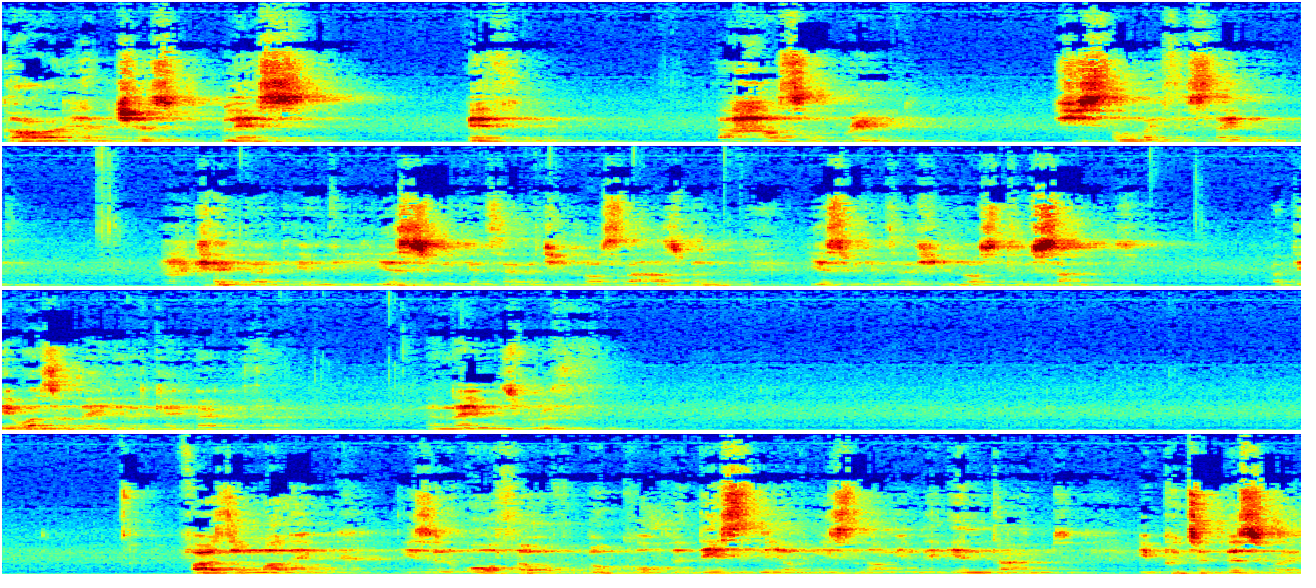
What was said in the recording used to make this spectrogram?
God had just blessed Bethlehem, the house of bread. She still makes the statement. I came back empty. Yes, we can say that she lost the husband. Yes, we can say she lost two sons. But there was a lady that came back with her. Her name was Ruth. Faisal Malick is an author of a book called The Destiny of Islam in the End Times. He puts it this way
